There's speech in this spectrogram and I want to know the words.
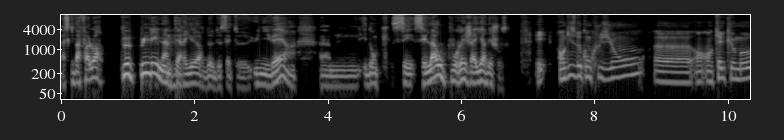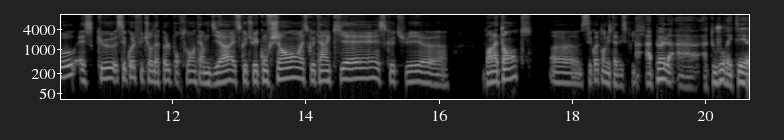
Parce qu'il va falloir peupler mmh l'intérieur de, cet univers. et donc, c'est là où pourraient jaillir des choses. Et en guise de conclusion, en, quelques mots, est-ce que c'est quoi le futur d'Apple pour toi en termes d'IA Est-ce que tu es confiant? Est-ce que tu es inquiet? Est-ce que tu es dans l'attente? C'est quoi ton état d'esprit? Apple a, toujours été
